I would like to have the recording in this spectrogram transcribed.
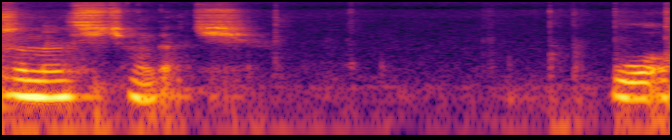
Możemy ściągać. Ło.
